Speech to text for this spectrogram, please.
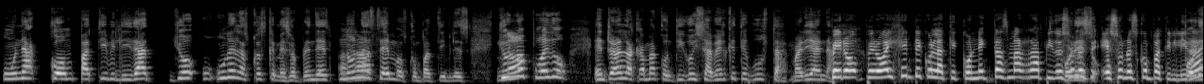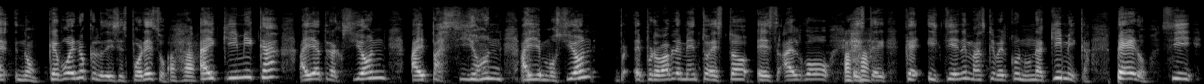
una compatibilidad. Yo, una de las cosas que me sorprende es, no Ajá. nacemos compatibles. Yo ¿No? no puedo entrar a la cama contigo y saber qué te gusta, Mariana. Pero, pero hay gente con la que conectas más rápido. ¿Eso, Por no, es, eso. eso no es compatibilidad? e- no, qué bueno que lo dices. Por eso, Ajá. hay química, hay atracción, hay pasión, hay emoción. Eh, Probablemente esto es algo este, que y tiene más que ver con una química. Pero si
